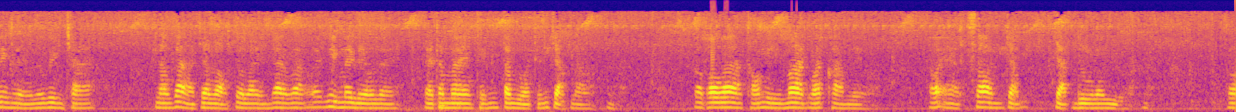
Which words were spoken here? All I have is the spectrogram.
วิ่งเร็วหรือวิ่งช้า เราก็อาจจะหลอกตัวเราเองได้ว่าวิ่งไม่เร็วเลย แต่ทำไมถึงตำรวจถึงจับเรา ก็เพราะว่าเขามีมาตรวัดความเร็ว เขาแอบซ่อนจับจับดูเราอยู่พอ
